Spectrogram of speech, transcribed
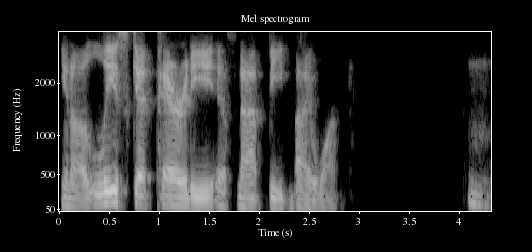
you know at least get parity, if not beat by one. Hmm.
